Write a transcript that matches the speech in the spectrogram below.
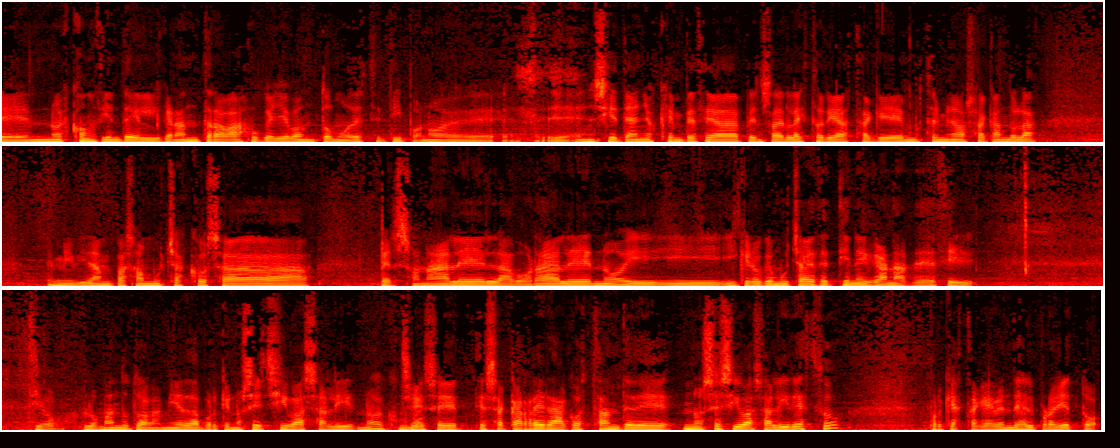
eh, no es consciente del gran trabajo que lleva un tomo de este tipo, ¿no? Eh, en siete años que empecé a pensar en la historia hasta que hemos terminado sacándola, en mi vida han pasado muchas cosas personales, laborales, ¿no? Y, creo que muchas veces tienes ganas de decir, tío, lo mando toda la mierda porque no sé si va a salir, ¿no? Es como ese, esa carrera constante de no sé si va a salir esto porque hasta que vendes el proyecto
